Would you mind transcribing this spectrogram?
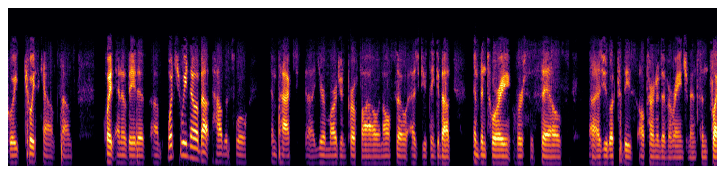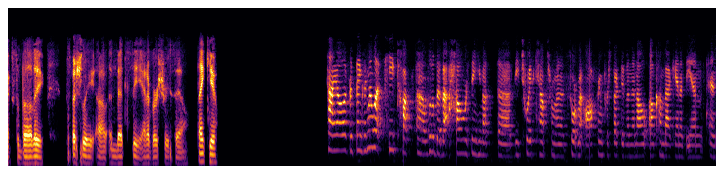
choice count sounds quite innovative. Um, what should we know about how this will impact uh, your margin profile and also as you think about inventory versus sales Uh, as you look to these alternative arrangements and flexibility, especially uh, amidst the Anniversary Sale? Thank you. Hi, Oliver. Thanks. I'm going to let Pete talk uh, a little bit about how we're thinking about the choice counts from an assortment offering perspective, and then I'll come back in at the end and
